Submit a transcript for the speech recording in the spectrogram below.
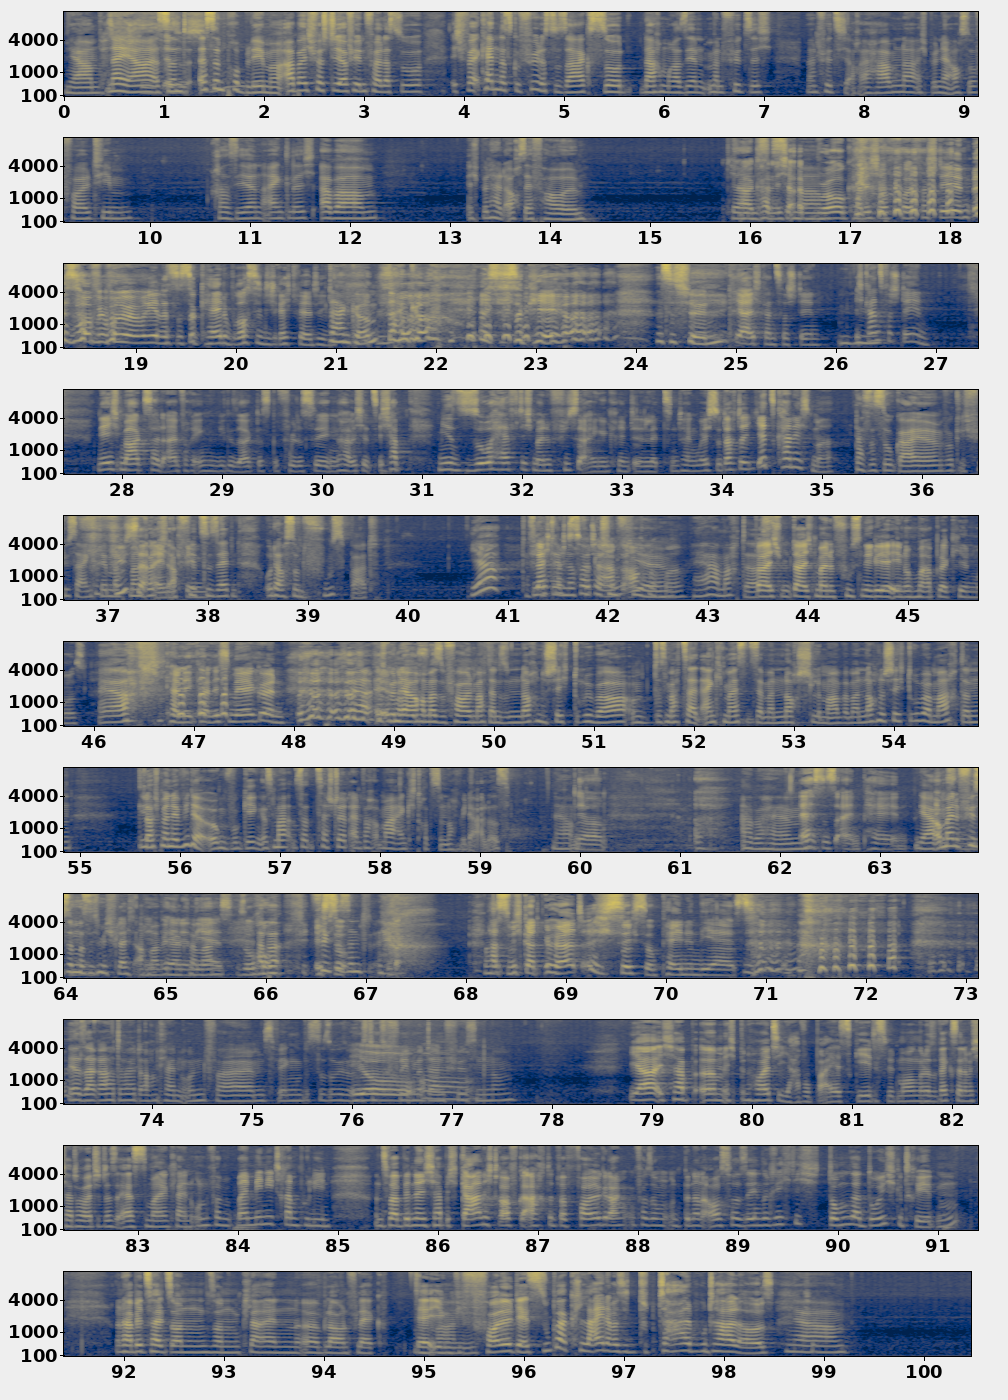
mir das ja, naja, es sind, Es ist- es sind Probleme. Aber ich verstehe auf jeden Fall, dass du. Ich kenne das Gefühl, dass du sagst, so nach dem Rasieren, man fühlt sich, man fühlt sich auch erhabener. Ich bin ja auch so voll Team Rasieren eigentlich. Aber ich bin halt auch sehr faul. Ja, kann es ich, Bro, kann ich auch voll verstehen. so, worüber wir reden, es ist okay, du brauchst dich nicht rechtfertigen. Danke, danke. Es ist okay. Das ist schön. ja, ich kann es verstehen. Mhm. Ich kann es verstehen. Nee, ich mag es halt einfach irgendwie, wie gesagt, das Gefühl. Deswegen habe ich jetzt, ich habe mir so heftig meine Füße eingecremt in den letzten Tagen, weil ich so dachte, jetzt kann ich's mal. Das ist so geil. Wirklich Füße eincremen Füße macht man wirklich auch viel eincremen. zu selten. Oder auch so ein Fußbad. Ja, Das vielleicht mache ich das heute Abend schon auch nochmal. Ja, mach das. Da ich, da ich meine Fußnägel ja eh nochmal ablackieren muss. ja. Kann, ich- kann ich es mir ja gönnen. ja, ich bin ja auch immer so faul und mache dann so noch eine Schicht drüber. Und das macht es halt eigentlich meistens immer noch schlimmer. Wenn man noch eine Schicht drüber macht, dann läuft man ja wieder irgendwo gegen. Es, zerstört einfach immer eigentlich trotzdem noch wieder alles. Ja, Ja, aber ähm, es ist ein Pain. ja, Es um meine Füße muss ich mich vielleicht auch Pain mal wieder kümmern. So. Aber Füße so, sind. Hast du mich gerade gehört? Ich sehe so Pain in the ass. Ja, Sarah hatte heute auch einen kleinen Unfall. Deswegen bist du sowieso nicht so zufrieden mit deinen oh. Füßen. Ne? Ja, ich habe, ähm, ich bin heute, ja, wobei es geht, es wird morgen oder so weg sein, aber ich hatte heute das erste Mal einen kleinen Unfall mit meinem Mini-Trampolin. Und zwar bin ich, habe ich gar nicht drauf geachtet, war voll gedankenversunken und bin dann aus Versehen richtig dumm da durchgetreten. Und habe jetzt halt so einen, so einen kleinen äh, blauen Fleck. Der Oh Mann. irgendwie voll, der ist super klein, aber sieht total brutal aus. Ja.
